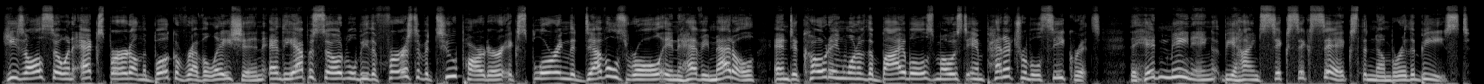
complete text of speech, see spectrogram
He's also an expert on the book of Revelation, and the episode will be the first of a two parter exploring the devil's role in heavy metal and decoding one of the Bible's most impenetrable secrets the hidden meaning behind 666, the number of the beast.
